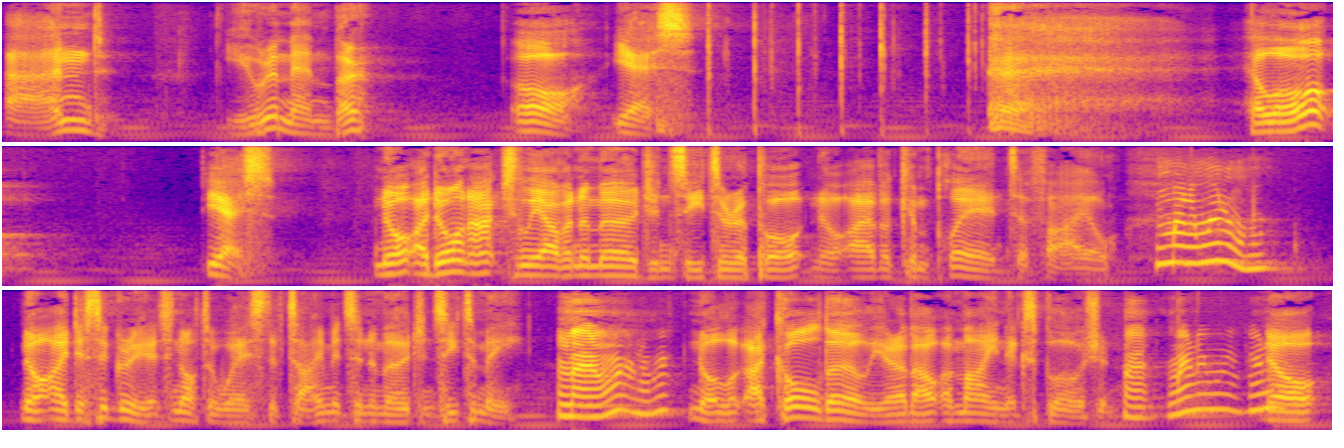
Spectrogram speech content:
And? You remember? Oh, yes. Hello? Yes. No, I don't actually have an emergency to report. No, I have a complaint to file. No, I disagree. It's not a waste of time. It's an emergency to me. No, look, I called earlier about a mine explosion. No,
